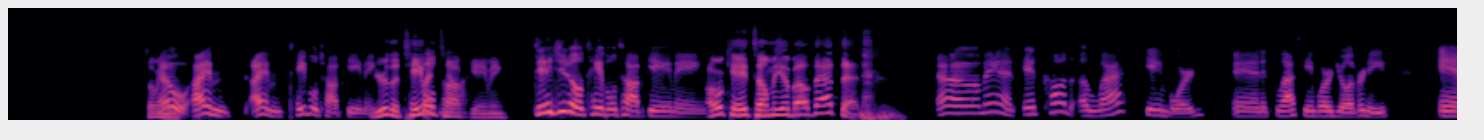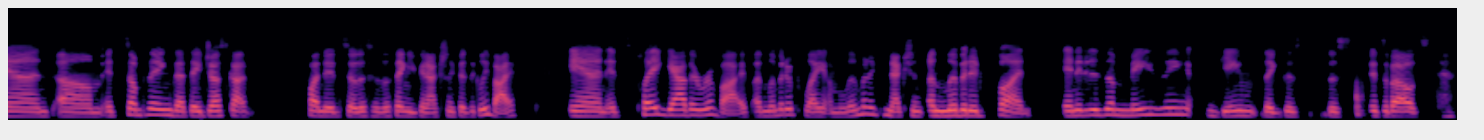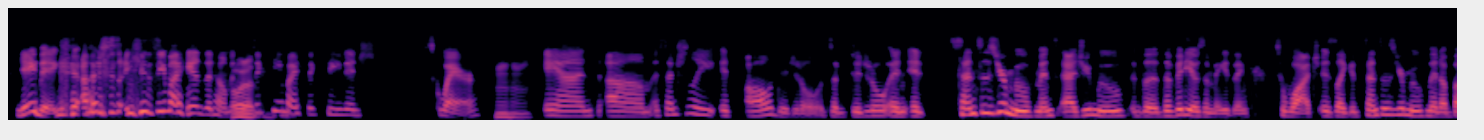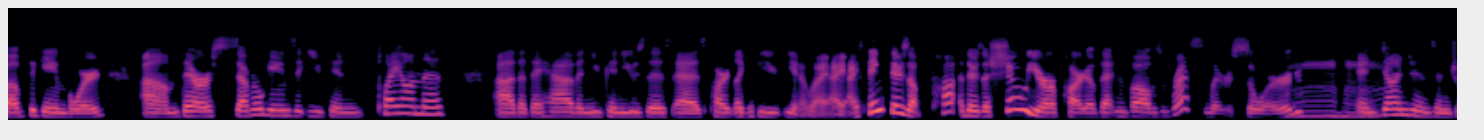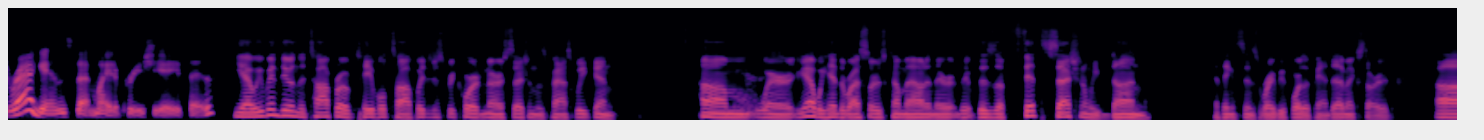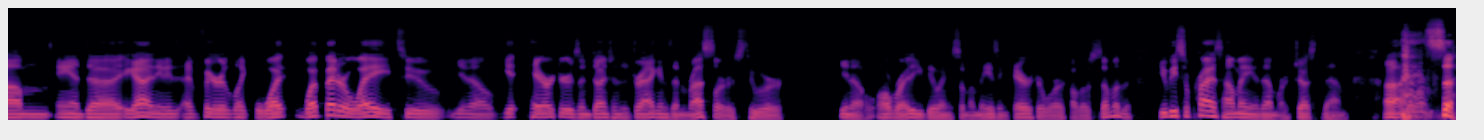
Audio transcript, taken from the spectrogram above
Somebody No, I am I am tabletop gaming. you're the tabletop gaming. digital tabletop gaming. Okay, tell me about that then. Oh man, it's called a last game board, and it's the last game board you'll ever need. And um, it's something that they just got funded, so this is a thing you can actually physically buy. And it's play, gather, revive, unlimited play, unlimited connections, unlimited fun. And it is amazing game like this this it's about yay big. I just you can see my hands at home. It's Oh, a uh, 16 by 16 inch square hmm and um, essentially it's all digital. It's a digital and it senses your movements as you move. the The video is amazing to watch. Is like it senses your movement above the game board. Um, there are several games that you can play on this uh, that they have, and you can use this as part. Like if you, you know, I, I- think there's a po- there's a show you're a part of that involves Wrestler Sword Mhm. and Dungeons and Dragons that might appreciate this. Yeah, we've been doing the top rope tabletop. We just recorded our session this past weekend. Um, Yeah. where yeah, we had the wrestlers come out, and they're, they this is a fifth session we've done. I think since right before the pandemic started. Um, and uh, yeah, I, mean, I figured like what what better way to you know get characters in Dungeons and Dragons than wrestlers who are you know already doing some amazing character work. Although some of the you'd be surprised how many of them are just them. Uh, so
